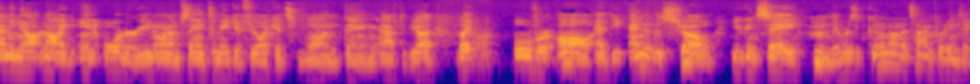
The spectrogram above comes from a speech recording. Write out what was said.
I mean, not not like in order, you know what I'm saying, to make it feel like it's one thing after the other, but. Overall, at the end of the show, you can say, "Hmm, there was a good amount of time put into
